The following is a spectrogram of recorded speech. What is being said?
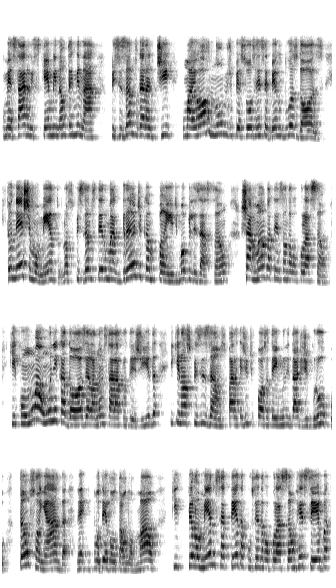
começarem o esquema e não terminar Precisamos garantir o maior número de pessoas recebendo duas doses. Então, neste momento, nós precisamos ter uma grande campanha de mobilização, chamando a atenção da população que com uma única dose ela não estará protegida e que nós precisamos, para que a gente possa ter imunidade de grupo tão sonhada, né, e poder voltar ao normal, que pelo menos 70% da população receba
